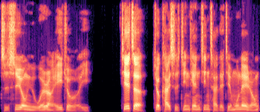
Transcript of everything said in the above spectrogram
只适用于微软 Azure 而已。接着就开始今天精彩的节目内容。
